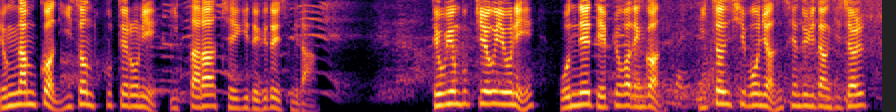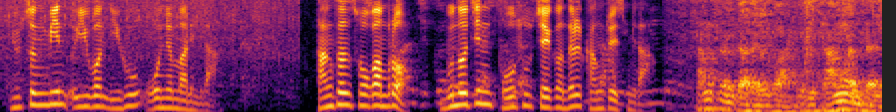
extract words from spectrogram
영남권 이선 후퇴론이 잇따라 제기되기도 했습니다. 대구 경북 지역 의원이 원내 대표가 된 건 2015년 새누리당 시절 유승민 의원 이후 5년 만입니다. 당선 소감으로 무너진 보수 재건을 강조했습니다. 당선자들과 우리 당원들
